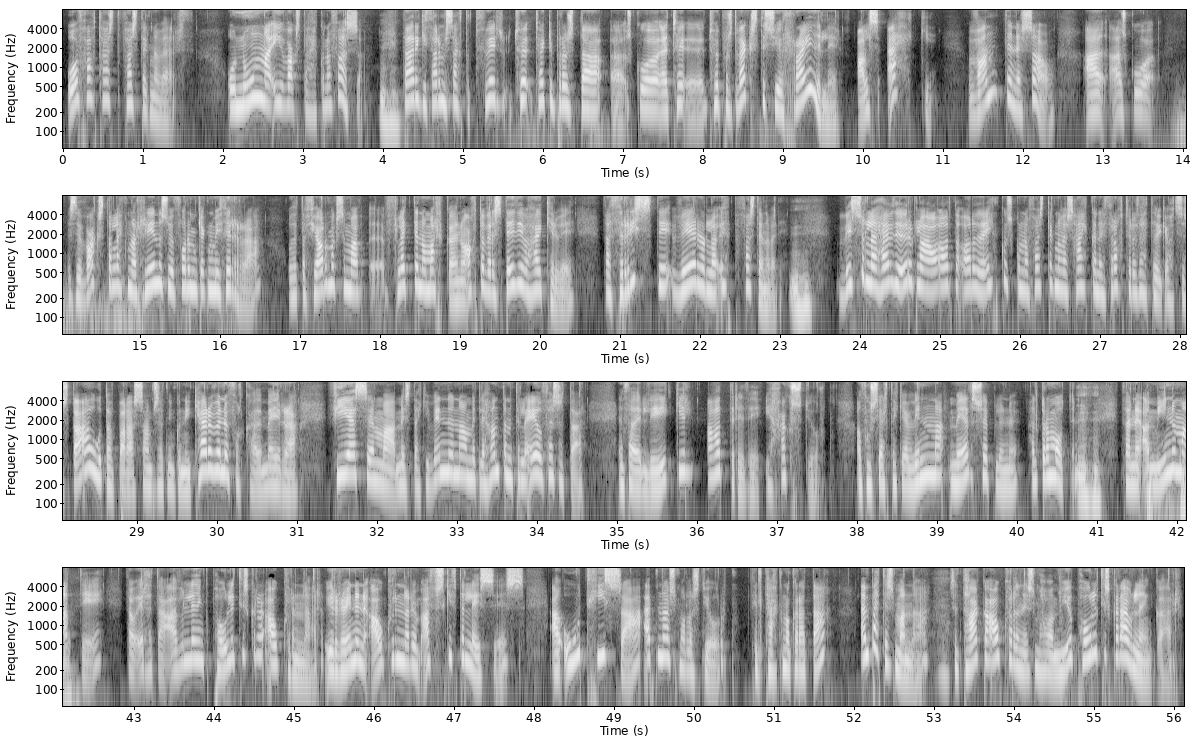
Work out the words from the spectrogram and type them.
og fáttast fastegnaverð og núna í vaksta hekkuna fasa. Mm -hmm. Það er ekki þar með sagt að 2% sko, 2% vexti séu hræðilegir, alls ekki. Vandin er sá að, að sko, þessi vakstarleikuna hreina sem við fórum gegnum í fyrra og þetta fjármaks sem að flættin á markaðinu átt að vera steyðið við hækjörfi, það þristi verulega upp fasteinaverði. Mm -hmm. Vissulega hefði örgulega orðið einhvers konar fastegnavers hækkanir þrátt fyrir að þetta hefði ekki átt sér stað út af bara samsetningunni í kerfinu, fólk hafi meira fér sem að mista ekki vinnuna á milli handana til að eiga þess að þar. En það er leikil atriði í hagstjórn að þú sért ekki að vinna með sveplinu heldur á mótinu. Mm -hmm. Þannig að mínu mati þá er þetta afleðing pólitískrar ákvörðunar, í rauninni ákvörðunar um afskiptarleisis að úthýsa efnarsmálastjórn til teknokrata embættismanna sem taka ákvarðanir sem hafa mjög pólitískar afleggingar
